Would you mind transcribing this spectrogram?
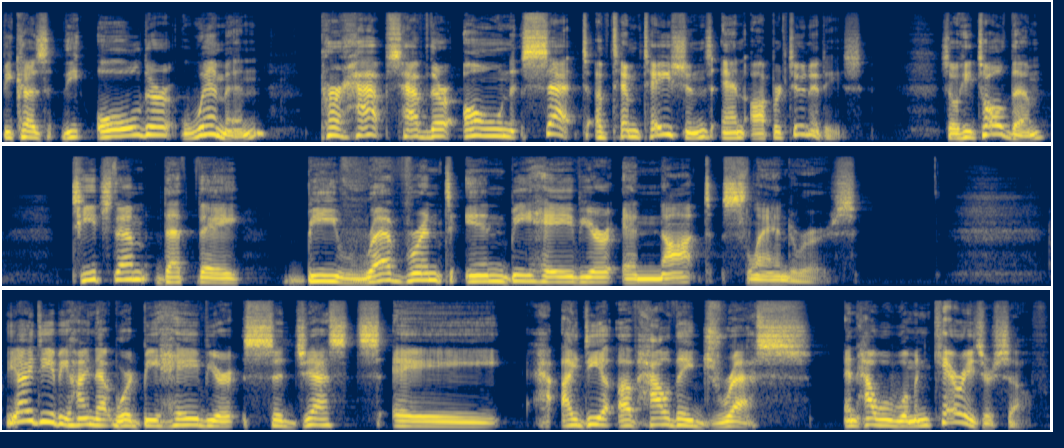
because the older women perhaps have their own set of temptations and opportunities. So he told them, teach them that they be reverent in behavior and not slanderers. The idea behind that word behavior suggests a idea of how they dress and how a woman carries herself.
